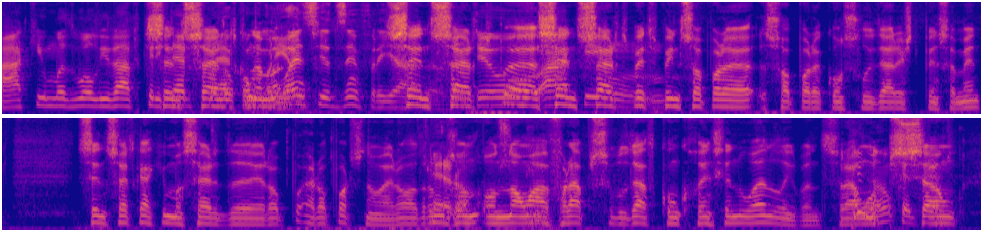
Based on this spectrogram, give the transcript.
Há aqui uma dualidade de critérios sendo certo, que é a concorrência desenfreada. Sendo certo, eu, uh, sendo certo um... Pedro Pinto, só para, só para consolidar este pensamento, sendo certo que há aqui uma série de aeroportos, não aeródromos, aeroportos, onde, onde, não haverá possibilidade de concorrência no handling. Será uma não, opção... Dizer,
